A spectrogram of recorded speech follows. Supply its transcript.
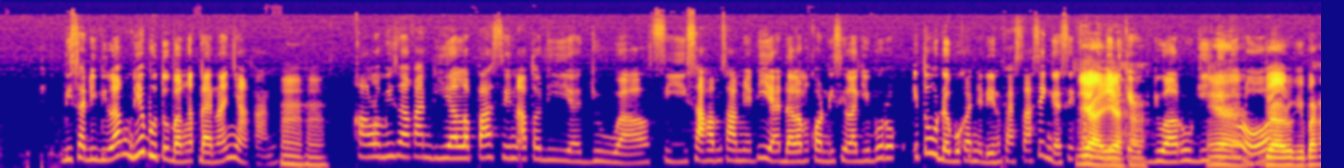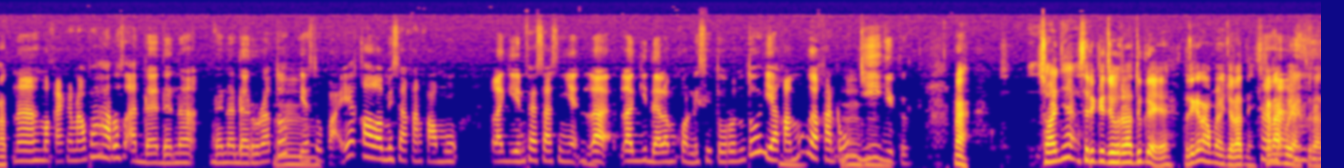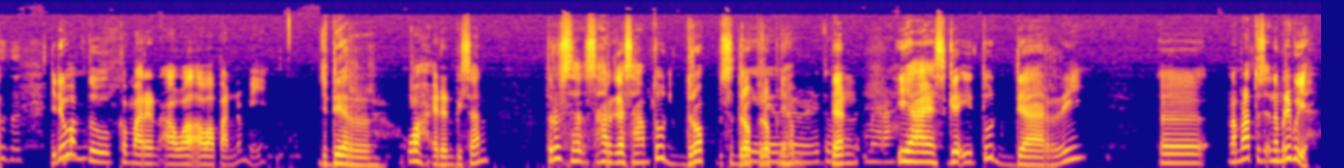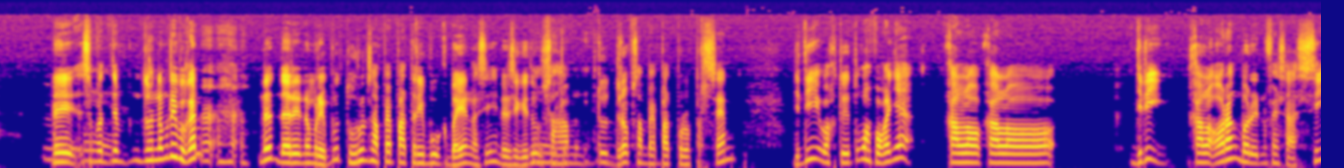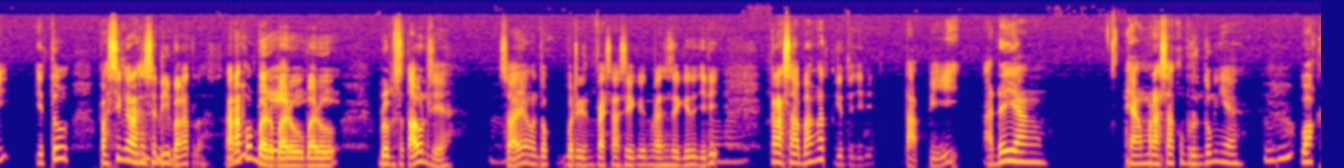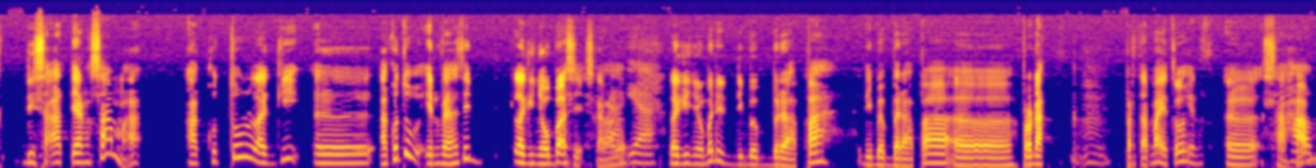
bisa dibilang dia butuh banget dananya kan. Hmm, hmm. Kalau misalkan dia lepasin atau dia jual si saham-sahamnya dia dalam kondisi lagi buruk, itu udah bukan jadi investasi nggak sih? Iya, jadi iya, kayak jual rugi Iya, gitu loh. jual rugi banget. Nah, makanya kenapa harus ada dana dana darurat tuh ya Hmm. supaya kalau misalkan kamu lagi investasinya la- lagi dalam kondisi turun tuh ya kamu nggak akan rugi Hmm. gitu. Soalnya sedikit curhat juga ya. Tadi kan kamu yang curhat nih, sekarang aku yang curhat. Jadi waktu kemarin awal-awal pandemi, jeder, wah Eden pisan. Terus harga saham tuh drop sedrop-dropnya. Iya, bener-bener itu Dan merah. IHSG itu dari eh 600 6000 ya? Hmm, Dari iya. sempat nyentuh 6000 kan? Dan dari 6000 turun sampai 4000. Kebayang gak sih dari segitu Iya, itu- saham itu. itu drop sampai 40%. Jadi waktu itu wah pokoknya kalau kalau jadi kalau orang baru investasi itu pasti ngerasa sedih banget loh. Karena aku baru baru baru belum setahun sih ya. Hmm. Soalnya untuk berinvestasi investasi gitu jadi Mhm. ngerasa banget gitu jadi. Tapi ada yang yang merasa aku beruntungnya. Waktu di saat yang sama aku tuh lagi eh aku tuh investasi lagi nyoba sih sekarang tuh. Ya, ya. Lagi nyoba di, di beberapa di beberapa eh produk. Pertama itu in- eh, Saham. saham.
